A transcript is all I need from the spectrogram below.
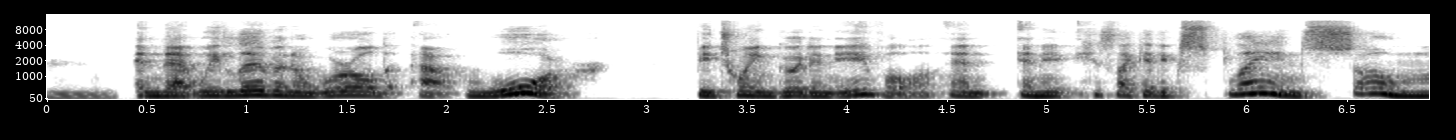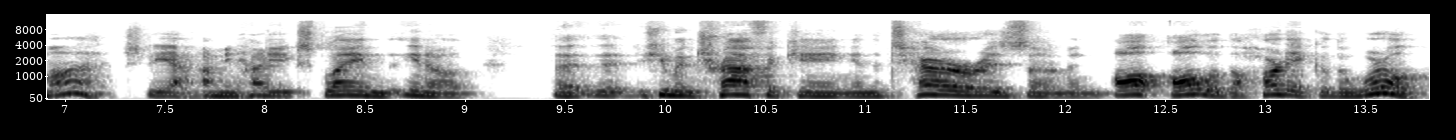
Mm. and that we live in a world at war between good and evil. And and he- he's like, it explains so much. Yeah, I mean, how do you explain, you know, the, the human trafficking and the terrorism and all, all of the heartache of the world?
